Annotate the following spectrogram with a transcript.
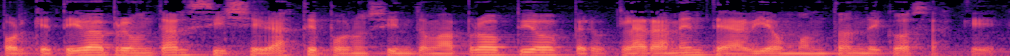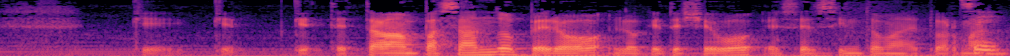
Porque te iba a preguntar si llegaste por un síntoma propio, pero claramente había un montón de cosas que, que, te estaban pasando, pero lo que te llevó es el síntoma de tu hermano.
